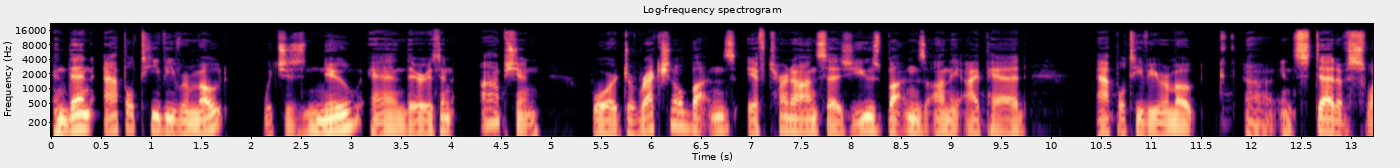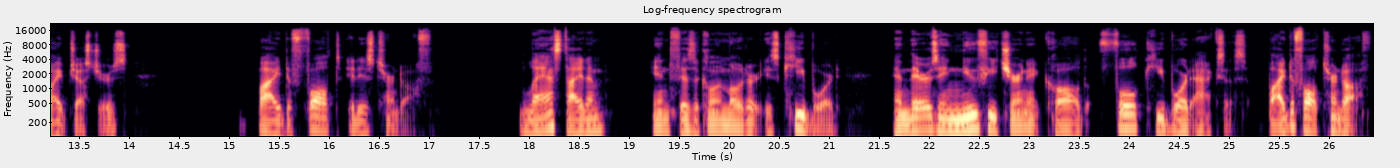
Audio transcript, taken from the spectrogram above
And then Apple TV remote, which is new. And there is an option for directional buttons. If turned on, says use buttons on the iPad, Apple TV remote uh, instead of swipe gestures. By default, it is turned off. Last item in physical and motor is keyboard. And there's a new feature in it called full keyboard access. By default, turned off.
